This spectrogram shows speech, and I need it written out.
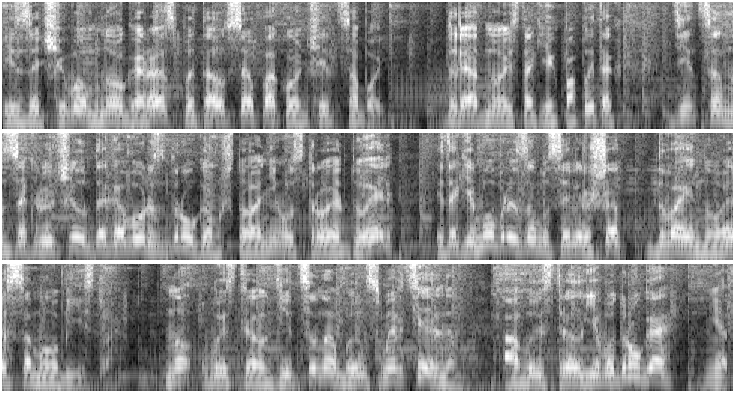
из-за чего много раз пытался покончить с собой. Для одной из таких попыток Дитсон заключил договор с другом, что они устроят дуэль и таким образом совершат двойное самоубийство. Но выстрел Дитсона был смертельным, а выстрел его друга – нет.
